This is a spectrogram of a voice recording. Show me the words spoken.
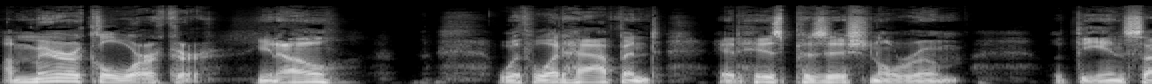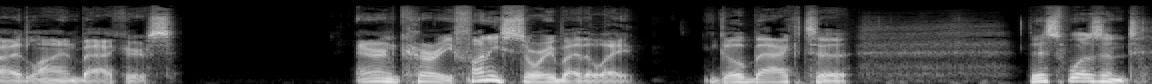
a miracle worker, you know, with what happened at his positional room with the inside linebackers. Aaron Curry, funny story, by the way. Go back to this wasn't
